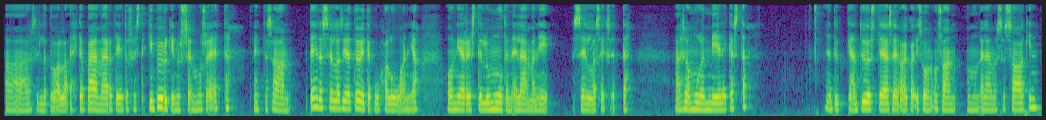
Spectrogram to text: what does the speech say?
ää, sillä tavalla ehkä päämäärätietoisestikin pyrkinyt semmoiseen, että, että saan tehdä sellaisia töitä kuin haluan ja on järjestellyt muuten elämäni sellaiseksi, että se on mulle mielekästä. Ja tykkään työstä ja se aika ison osan mun elämässä saakin.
